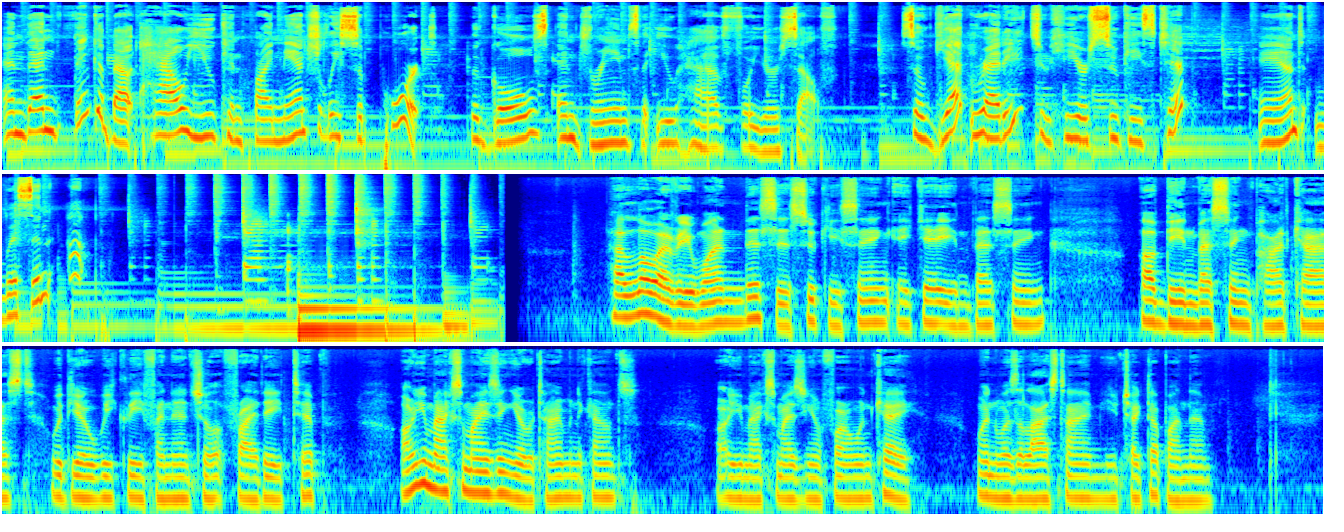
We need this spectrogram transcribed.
and then think about how you can financially support the goals and dreams that you have for yourself. So get ready to hear Suki's tip and listen up. Hello, everyone. This is Suki Singh, aka InvestSingh of the InvestSingh Podcast, with your weekly Financial Friday tip. Are you maximizing your retirement accounts? Are you maximizing your 401k? When was the last time you checked up on them?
